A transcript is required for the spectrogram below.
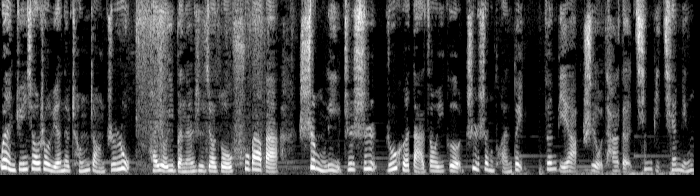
冠军销售员的成长之路，还有一本呢是叫做《富爸爸胜利之师：如何打造一个制胜团队》，分别啊是有他的亲笔签名，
